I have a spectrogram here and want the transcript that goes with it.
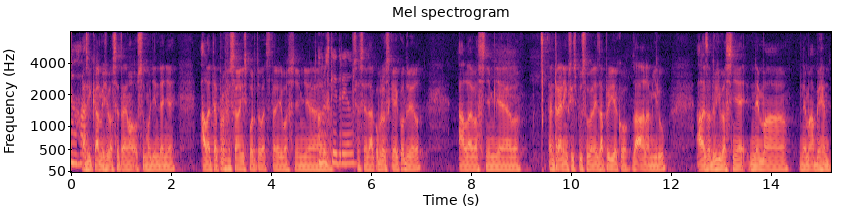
Aha. a říká mi, že vlastně trénoval 8 hodin denně ale to je profesionální sportovec, který vlastně měl... Obrovský drill. Přesně tak, obrovský jako drill, ale vlastně měl ten trénink přizpůsobený za prvý jako za A na míru, ale za druhý vlastně nemá, nemá během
